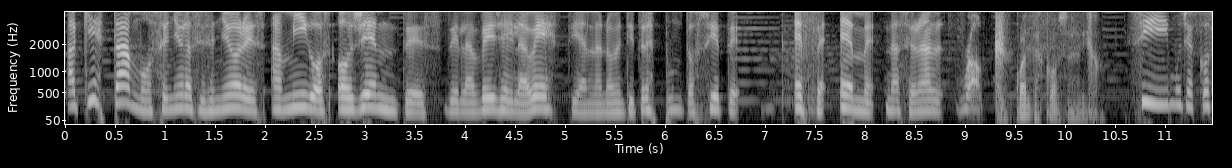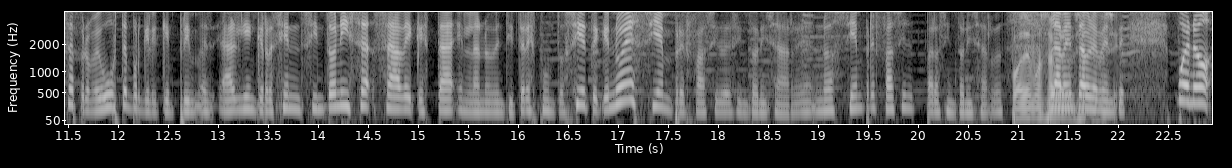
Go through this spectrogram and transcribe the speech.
Aquí estamos, señoras y señores, amigos oyentes de La Bella y la Bestia en la 93.7 FM Nacional Rock. ¿Cuántas cosas dijo? Sí, muchas cosas, pero me gusta porque el que alguien que recién sintoniza sabe que está en la 93.7, que no es siempre fácil de sintonizar, ¿eh? no siempre es fácil para sintonizar. Podemos Lamentablemente. Bueno,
